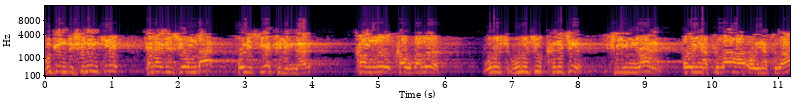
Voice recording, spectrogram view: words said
Bugün düşünün ki televizyonda polisiye filmler, kanlı, kavgalı, vurucu, vurucu kırıcı filmler oynatıla oynatıla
